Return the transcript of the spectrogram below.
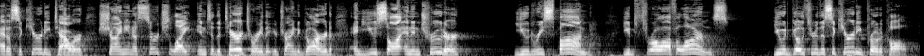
at a security tower shining a searchlight into the territory that you're trying to guard and you saw an intruder, you'd respond. You'd throw off alarms. You would go through the security protocol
